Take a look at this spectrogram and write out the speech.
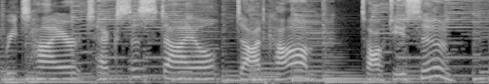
retiretexasstyle.com. Talk to you soon.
